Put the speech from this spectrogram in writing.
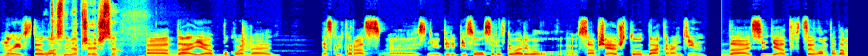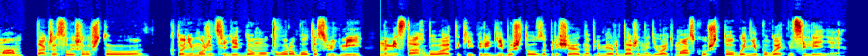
Ну и в целом... Ты с ними общаешься? Э, да, я буквально несколько раз э, с ними переписывался, разговаривал. Сообщают, что да, карантин, да, сидят в целом по домам. Также слышал, что кто не может сидеть дома, у кого работа с людьми, на местах бывают такие перегибы, что запрещают, например, даже надевать маску, чтобы не пугать население.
